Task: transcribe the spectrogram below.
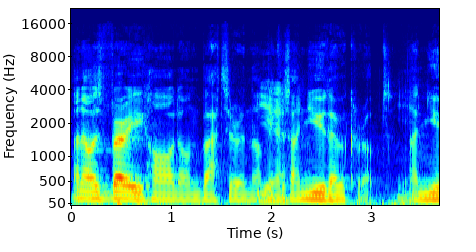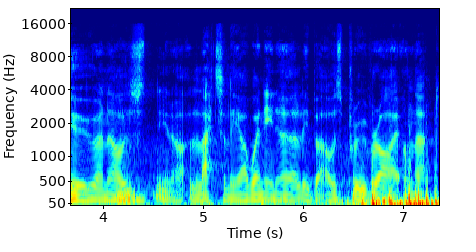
and I was very hard on Blatter and that Yeah. because I knew they were corrupt. I knew, and I was, you know, latterly I went in early, but I was proved right on that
